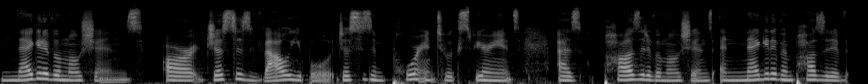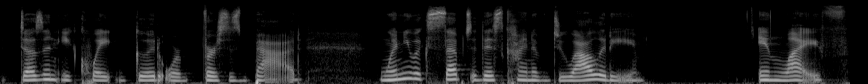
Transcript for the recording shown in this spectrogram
negative emotions are just as valuable, just as important to experience as positive emotions, and negative and positive doesn't equate good or versus bad. When you accept this kind of duality in life,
